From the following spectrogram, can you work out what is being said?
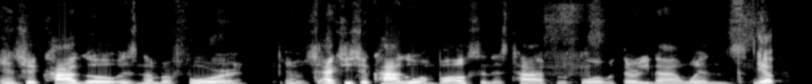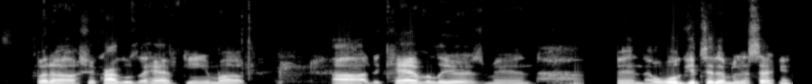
and Chicago is number four. Actually, Chicago and Boston is tied for four with 39 wins. Yep. But uh, Chicago's a half game up. Uh, the Cavaliers, man, and we'll get to them in a second.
